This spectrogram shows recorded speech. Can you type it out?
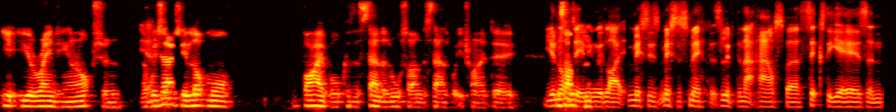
you're arranging an option, Yeah. which is actually a lot more viable because the seller also understands what you're trying to do. You're not Something- dealing with like Mrs. Mrs. Smith that's lived in that house for 60 years and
